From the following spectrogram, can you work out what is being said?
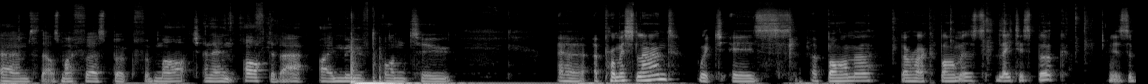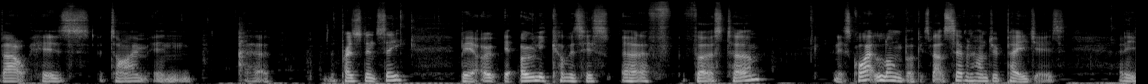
Um, so that was my first book for March, and then after that, I moved on to uh, A Promised Land, which is Obama, Barack Obama's latest book. It's about his time in uh, the presidency, but it, it only covers his uh, f- first term, and it's quite a long book. It's about seven hundred pages, and he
